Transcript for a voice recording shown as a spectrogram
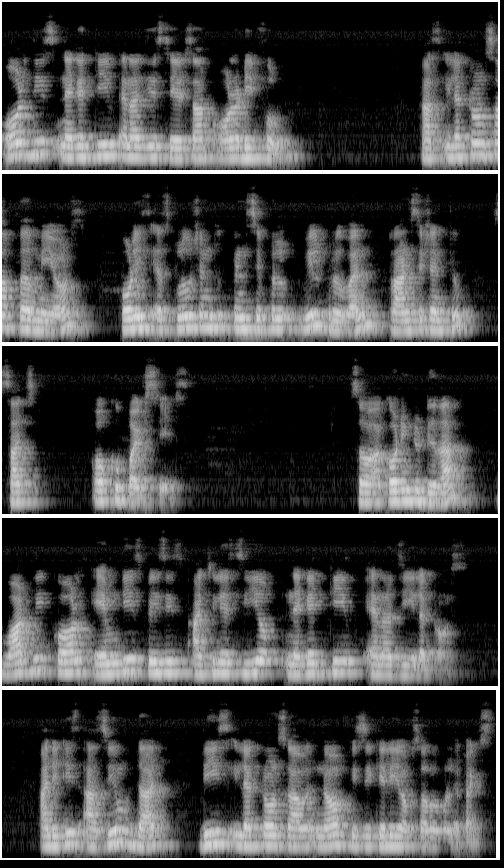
all these negative energy states are already full. As electrons are fermions, Pauli's exclusion principle will prevent transition to such occupied states. So according to Dirac, what we call empty space is actually a sea of negative energy electrons. And it is assumed that these electrons have no physically observable effects.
